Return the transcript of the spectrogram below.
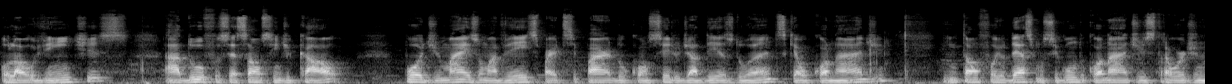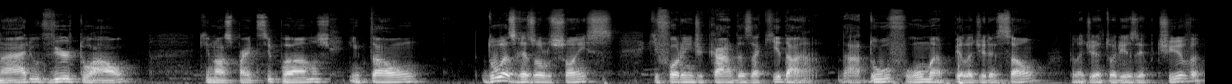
Olá, ouvintes. A ADUFO, sessão sindical, pôde mais uma vez participar do Conselho de ADES do antes, que é o CONAD. Então foi o 12º CONAD extraordinário, virtual, que nós participamos. Então, duas resoluções que foram indicadas aqui da, da ADUFO, uma pela direção, pela diretoria executiva,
